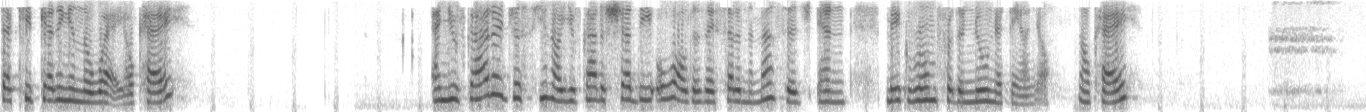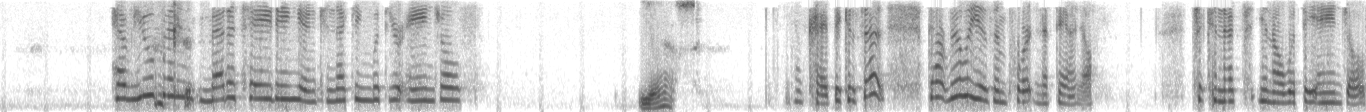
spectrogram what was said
that keep getting in the way, okay? And you've got to just, you know, you've got to shed the old, as I said in the message, and make room for the new Nathaniel, okay? Have you been Okay. meditating and connecting with your angels? Yes. Okay, because that that really is important, Nathaniel, to connect, you know, with the angels.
